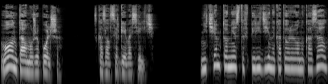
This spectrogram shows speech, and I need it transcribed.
«Вон там уже Польша», — сказал Сергей Васильевич. Ничем то место впереди, на которое он указал,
